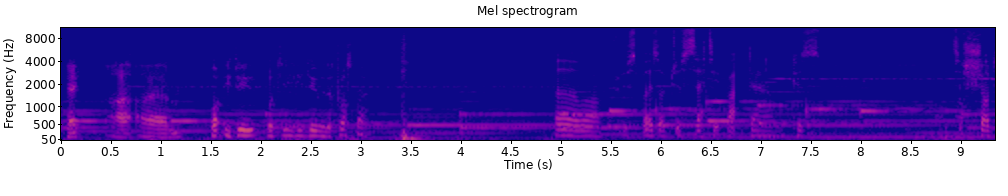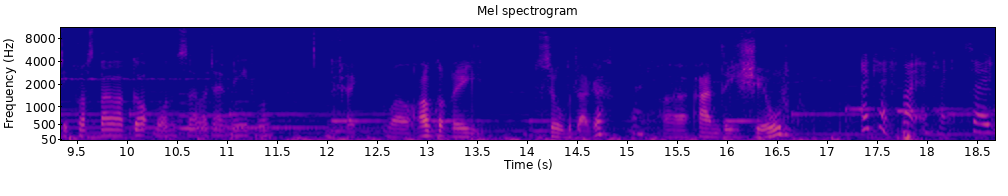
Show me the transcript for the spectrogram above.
Okay. Uh, um, what you do? What did you do with the crossbow? Oh, well, I suppose I've just set it back down because it's a shoddy crossbow. I've got one, so I don't need one. Okay. Well, I've got the silver dagger Okay. uh, and the shield. Okay. Right. Okay. So,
